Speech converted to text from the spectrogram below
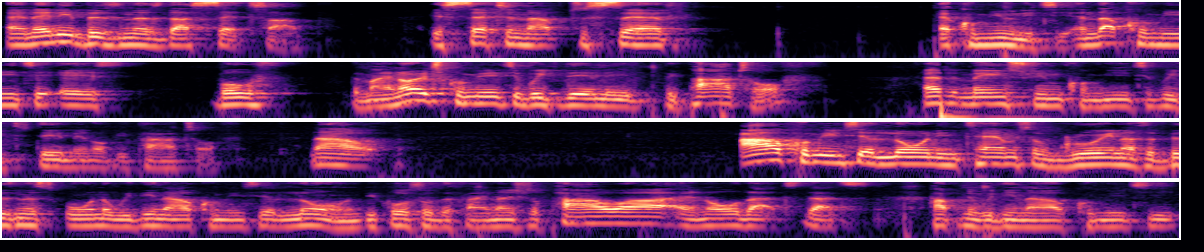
and any business that sets up is setting up to serve a community, and that community is both the minority community, which they may be part of, and the mainstream community, which they may not be part of. Now, our community alone, in terms of growing as a business owner within our community alone, because of the financial power and all that that's happening within our community,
